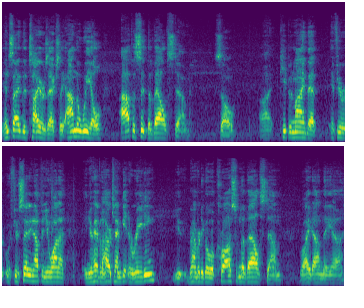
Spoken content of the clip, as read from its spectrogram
inside the tires actually, on the wheel, opposite the valve stem. So uh, keep in mind that if you're, if you're setting up and you want to, and you're having a hard time getting a reading, you remember to go across from the valve stem right on the, uh,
